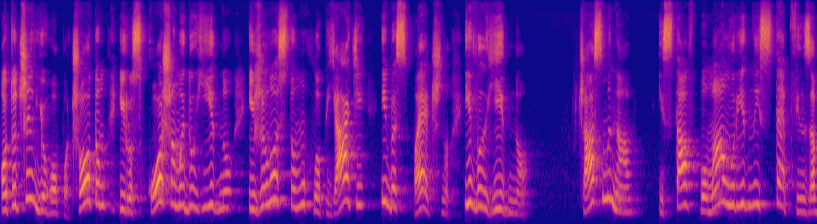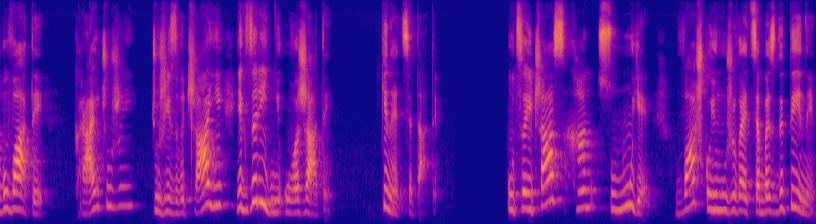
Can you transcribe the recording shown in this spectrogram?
оточив його почотом і розкошами догідно, і жилось тому хлоп'яті і безпечно, і вигідно. Час минав, і став помалу рідний степ він забувати, край чужий, чужі звичаї, як за рідні уважати. Кінець цитати. У цей час хан сумує, важко йому живеться без дитини.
